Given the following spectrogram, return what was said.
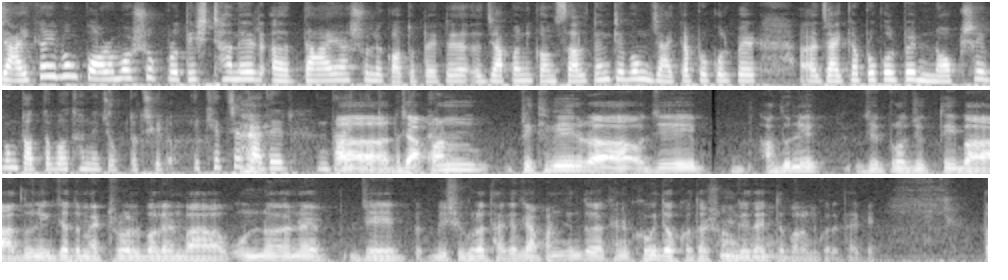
জাইকা এবং পরামর্শক প্রতিষ্ঠানের দায় আসলে কতটা? এটা জাপানি কনসালটেন্ট এবং জাইকা প্রকল্পের জাইকা প্রকল্পের নকশা এবং তত্ত্বাবধানে যুক্ত ছিল। এক্ষেত্রে হ্যাঁ। তাদের? জাপান পৃথিবীর যে আধুনিক যে প্রযুক্তি বা আধুনিক যত মেট্রোল বলেন বা উন্নয়নের যে বিষয়গুলো থাকে জাপান কিন্তু এখানে খুবই দক্ষতার সঙ্গে দায়িত্ব পালন করে থাকে। তো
